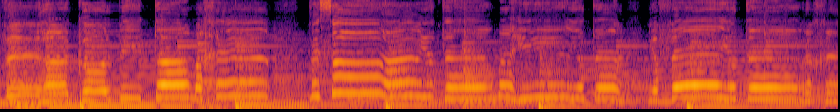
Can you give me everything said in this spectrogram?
והכל פתאום אחר, מסוער יותר, מהיר יותר, יפה יותר אחר.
